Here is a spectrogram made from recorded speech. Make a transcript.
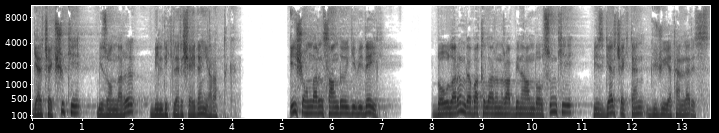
Gerçek şu ki biz onları bildikleri şeyden yarattık. İş onların sandığı gibi değil. Doğuların ve batıların Rabbine andolsun ki biz gerçekten gücü yetenleriz.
